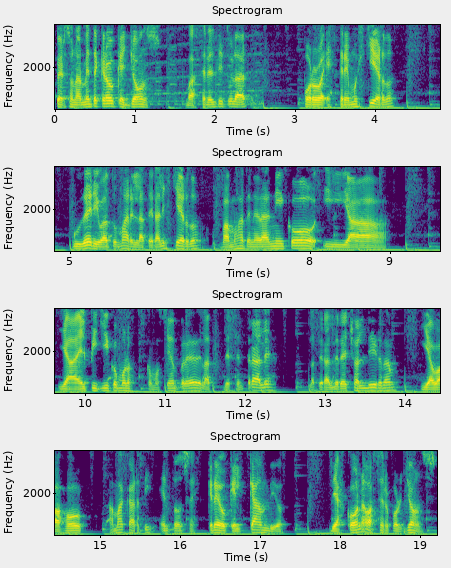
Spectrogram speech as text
personalmente creo que Jones va a ser el titular por extremo izquierdo Guderi va a tomar el lateral izquierdo. Vamos a tener a Nico y a, y a como, como siempre de centrales. Lateral derecho al Lirdam y abajo a McCarthy. Entonces creo que el cambio de Ascona va a ser por Jones,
